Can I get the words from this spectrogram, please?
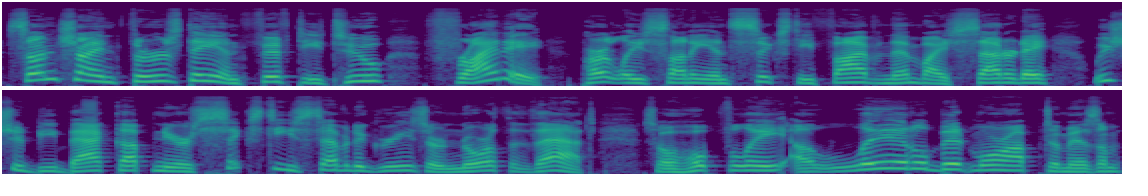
Sunshine Thursday and 52. Friday, partly sunny and 65. And then by Saturday, we should be back up near 67 degrees or north of that. So hopefully a little bit more optimism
